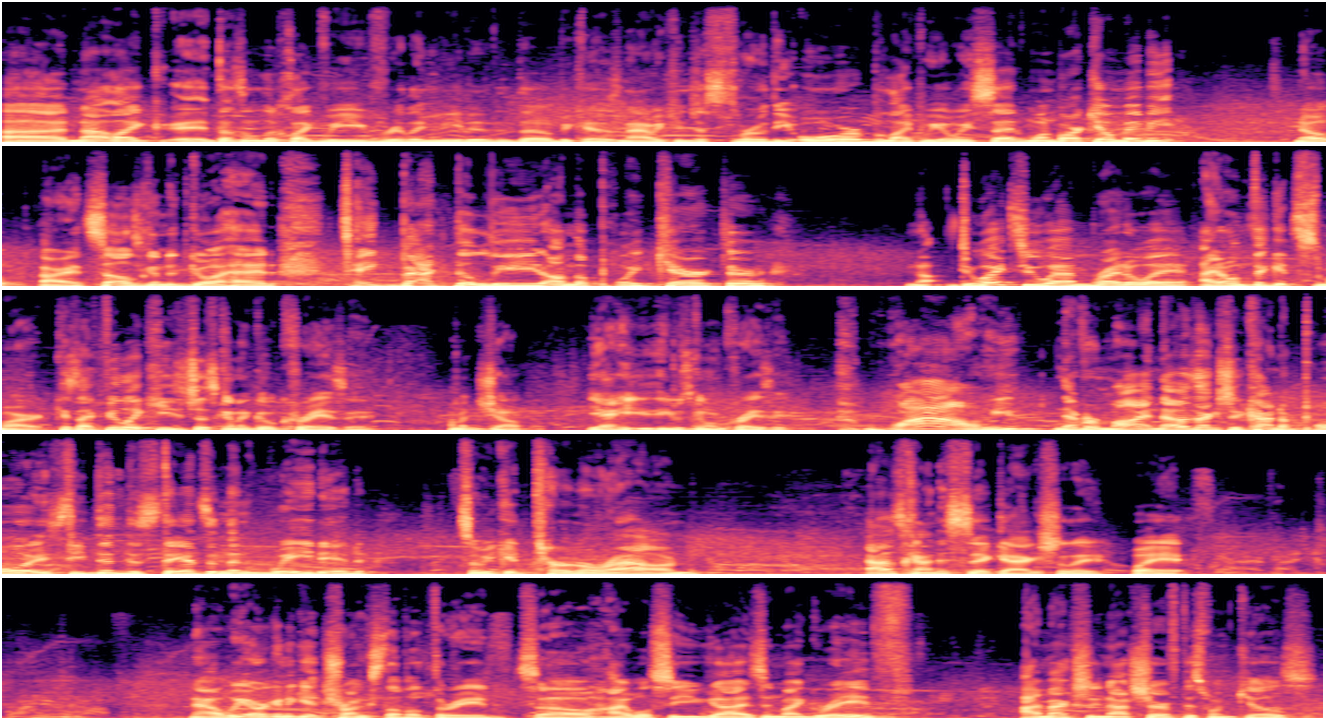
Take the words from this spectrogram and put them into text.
Uh, not like, it doesn't look like we really needed it though, because now we can just throw the orb, like we always said. One bar kill, maybe? Nope. All right, Cell's gonna go ahead, take back the lead on the point character. No, do I 2M right away? I don't think it's smart, because I feel like he's just gonna go crazy. I'm gonna jump. Yeah, he, he was going crazy. Wow, he never mind. That was actually kind of poised. He did the stance and then waited so he could turn around. That was kind of sick, actually. Wait. Now, we are going to get Trunks level 3, so I will see you guys in my grave. I'm actually not sure if this one kills.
